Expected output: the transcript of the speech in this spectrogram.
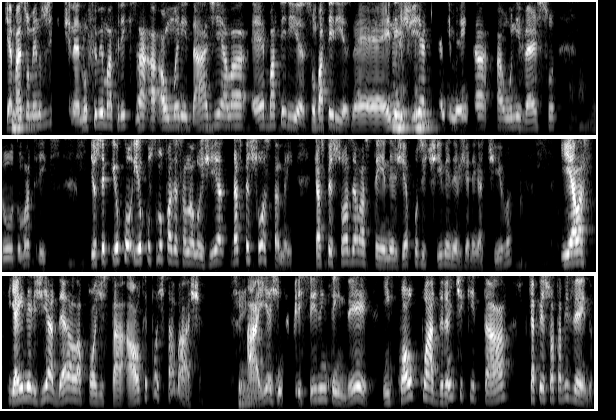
que é mais ou uhum. menos o seguinte, né? No filme Matrix, a, a humanidade ela é bateria, são baterias, né? É energia uhum. que alimenta o universo do, do Matrix. E eu, sempre, eu, eu costumo fazer essa analogia das pessoas também, que as pessoas elas têm energia positiva e energia negativa, e, elas, e a energia dela ela pode estar alta e pode estar baixa. Sim. Aí a gente precisa entender em qual quadrante que está que a pessoa está vivendo.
